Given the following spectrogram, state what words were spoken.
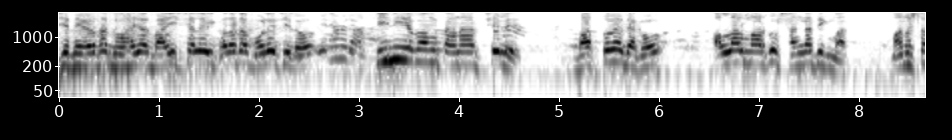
যে নেতা দু হাজার বাইশ সালে ওই কথাটা বলেছিল, তিনি এবং তানার ছেলে। বাস্তবে দেখো, আল্লাহর মার খুব সাংঘাতিক মার। মানুষটা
